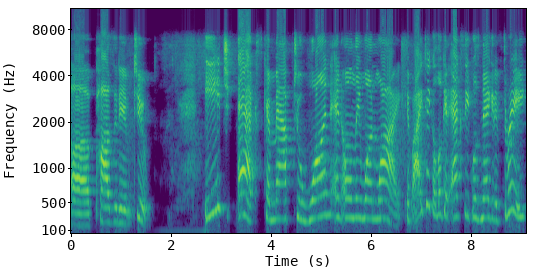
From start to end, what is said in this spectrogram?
uh, positive 2. Each x can map to one and only one y. If I take a look at x equals negative 3,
